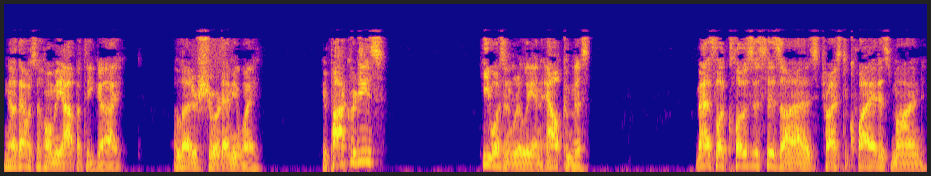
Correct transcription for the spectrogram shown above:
No, that was a homeopathy guy. A letter short anyway. Hippocrates? He wasn't really an alchemist. Maslow closes his eyes, tries to quiet his mind,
